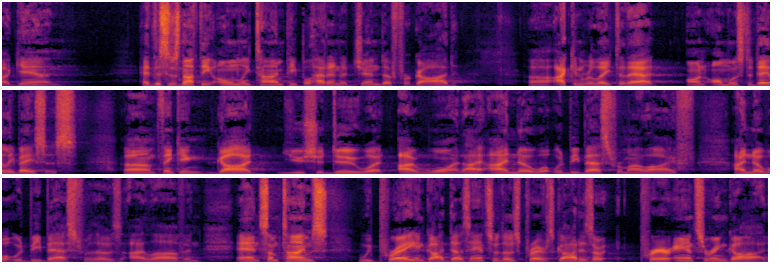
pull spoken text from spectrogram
again. Hey, this is not the only time people had an agenda for God. Uh, I can relate to that on almost a daily basis. Um, thinking, God, you should do what I want. I, I know what would be best for my life. I know what would be best for those I love. And, and sometimes we pray, and God does answer those prayers. God is a prayer answering God.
